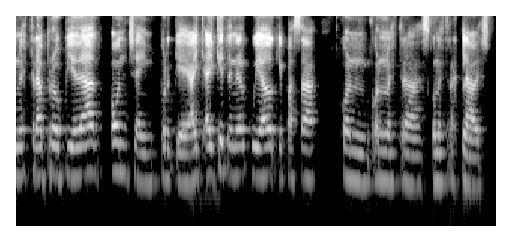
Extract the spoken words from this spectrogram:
nuestra propiedad on-chain, porque hay, hay, que tener cuidado qué pasa con, con, nuestras, con nuestras claves.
